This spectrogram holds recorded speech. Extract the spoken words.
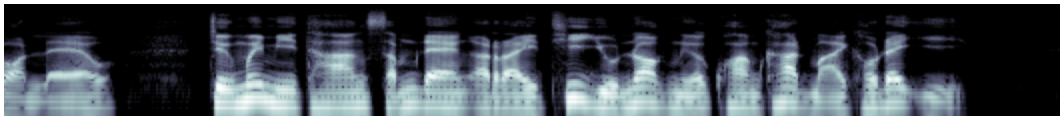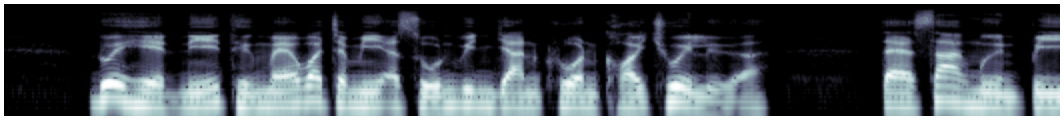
ก่อนแล้ว จึงไม่มีทางสำแดงอะไรที่อยู่นอกเหนือความคาดหมายเขาได้อีก ด้วยเหตุนี้ถึงแม้ว่าจะมีอสูรวิญญาณครวนคอยช่วยเหลือ แต่สร้างหมื่นปี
